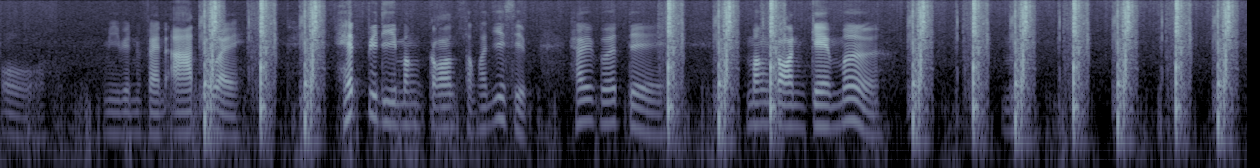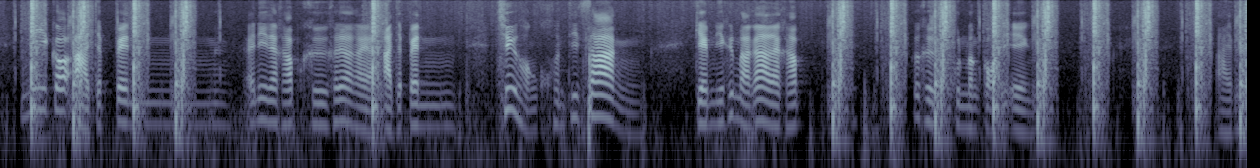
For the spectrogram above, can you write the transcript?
โอ้ มีเป็นแฟนอาร์ตด้วย HBD มังกร 2020 Happy Birthday มังกรเกมเมอร์ นี่ก็อาจจะเป็นไอ้นี่นะครับ คือเขาเรียกไงอะ อาจจะเป็นชื่อของคนที่สร้าง เกมนี้ขึ้นมาก็ได้นะครับ ก็คือคุณมังกรนี่เองอาจจะเป็น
